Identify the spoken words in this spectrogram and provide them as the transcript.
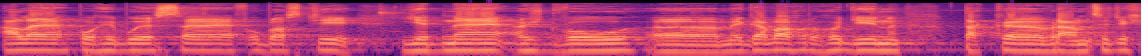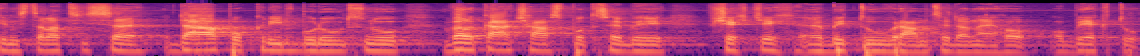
ale pohybuje se v oblasti jedné až dvou megawatt hodin, tak v rámci těch instalací se dá pokrýt v budoucnu velká část potřeby všech těch bytů v rámci daného objektu.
